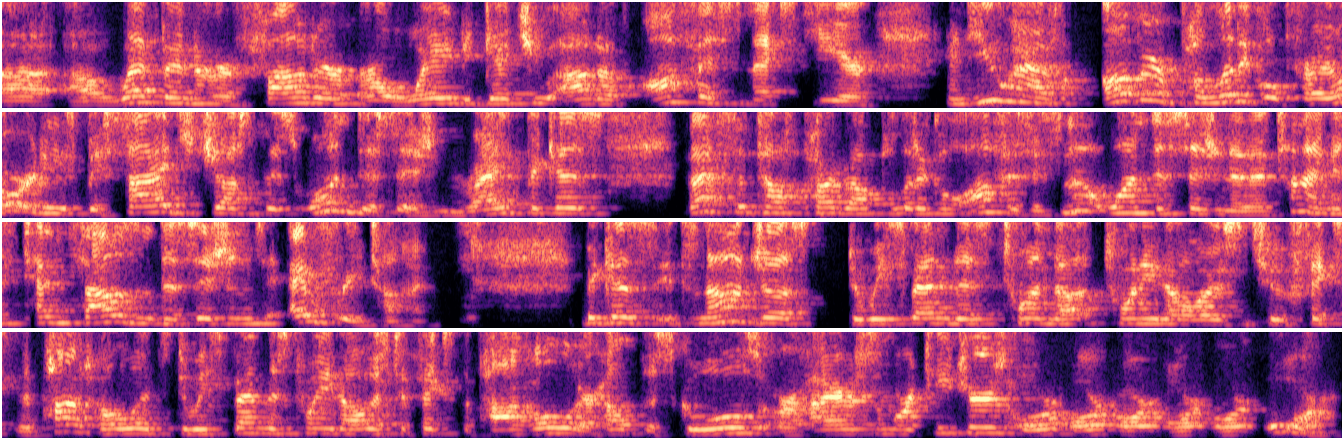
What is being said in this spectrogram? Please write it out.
uh, a weapon or fodder or a way to get you out of office next year. And you have other political priorities besides just this one decision, right? Because that's the tough part about political office. It's not one decision at a time, it's 10,000 decisions every time because it's not just do we spend this $20 to fix the pothole, it's do we spend this $20 to fix the pothole or help the schools or hire some more teachers or, or, or, or, or, or,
